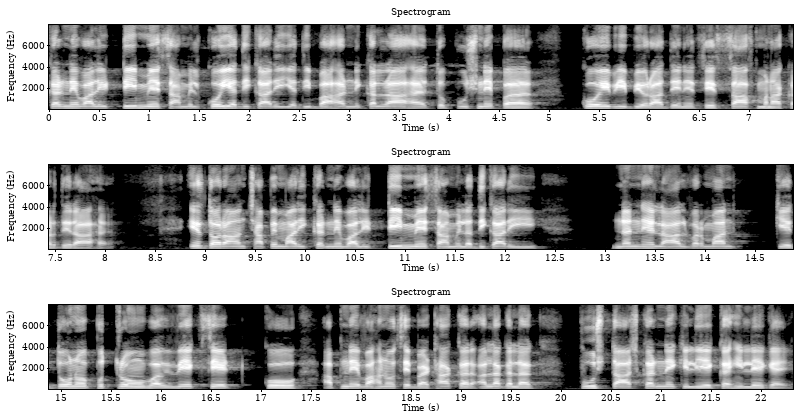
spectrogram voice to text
करने वाली टीम में शामिल कोई अधिकारी यदि बाहर निकल रहा है तो पूछने पर कोई भी ब्यौरा देने से साफ़ मना कर दे रहा है। इस दौरान छापेमारी करने वाली टीम में शामिल अधिकारी नन्हेलाल वर्मा के दोनों पुत्रों व विवेक सेठ को अपने वाहनों से बैठाकर अलग अलग पूछताछ करने के लिए कहीं ले गए।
